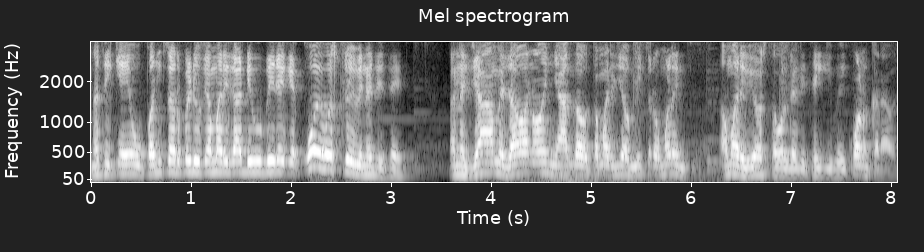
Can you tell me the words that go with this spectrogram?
નથી કે એવું પંચર પડ્યું કે અમારી ગાડી ઊભી રહે કે કોઈ વસ્તુ એવી નથી થઈ. અને જ્યાં અમે જવાના હોય, ત્યાં અગાઉ તમારી જેવા મિત્રો મળીને અમારી વ્યવસ્થા ઓલરેડી થઈ ગઈ. ભાઈ, કોણ કરાવે?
